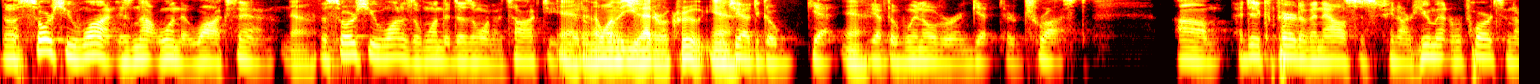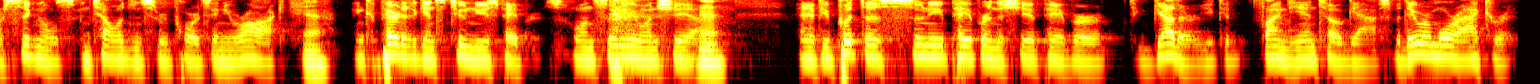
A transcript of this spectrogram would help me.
the source you want is not one that walks in. No, The source you want is the one that doesn't want to talk to you. yeah, and the one that you had to recruit. Yeah, that you have to go get. Yeah. You have to win over and get their trust. Um, I did a comparative analysis between our human reports and our signals intelligence reports in Iraq yeah, and compared it against two newspapers, one Sunni, one Shia. Yeah. And if you put the Sunni paper and the Shia paper together, you could find the intel gaps, but they were more accurate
